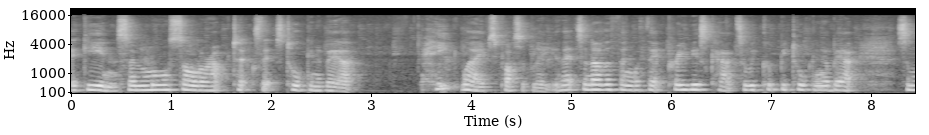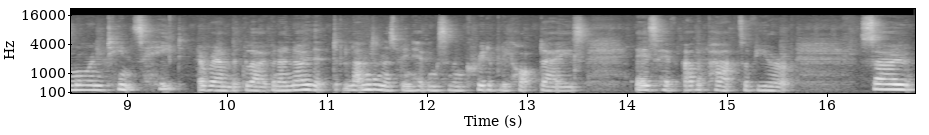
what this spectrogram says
again, so more solar upticks that's talking about. Heat waves possibly, and that's another thing with that previous card, so we could be talking about some more intense heat around the globe. And I know that London has been having some incredibly hot days, as have other parts of Europe. So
